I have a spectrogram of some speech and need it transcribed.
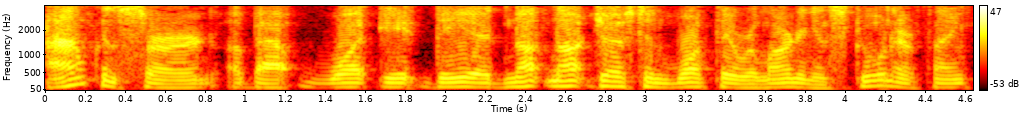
I'm concerned about what it did, not not just in what they were learning in school and everything,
